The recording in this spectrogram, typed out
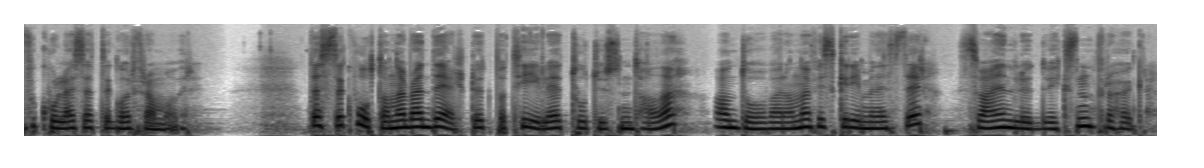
for hvordan dette går framover. Disse kvotene ble delt ut på tidlig 2000-tallet av daværende fiskeriminister Svein Ludvigsen fra Høyre.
